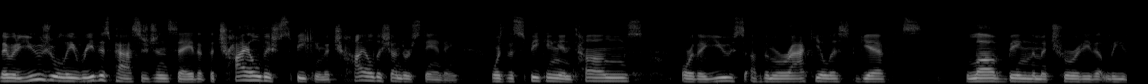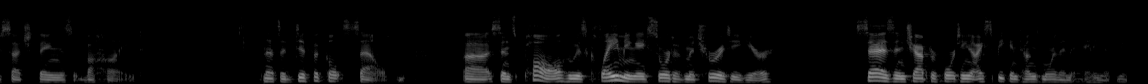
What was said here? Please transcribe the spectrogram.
They would usually read this passage and say that the childish speaking, the childish understanding, was the speaking in tongues or the use of the miraculous gifts love being the maturity that leaves such things behind. And that's a difficult sell, uh, since Paul, who is claiming a sort of maturity here, says in chapter 14, I speak in tongues more than any of you.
